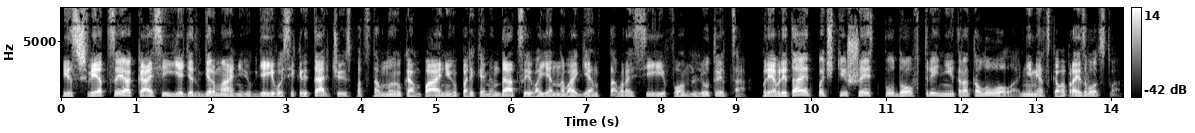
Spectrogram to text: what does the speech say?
Из Швеции Акаси едет в Германию, где его секретарь через подставную компанию по рекомендации военного агента в России фон Лютвица приобретает почти 6 пудов тринитротолуола немецкого производства.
